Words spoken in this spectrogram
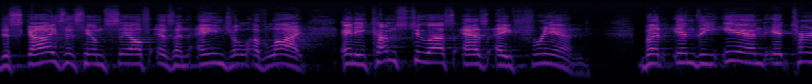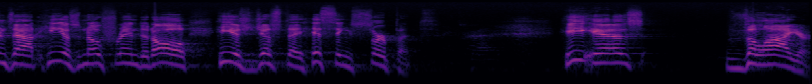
disguises himself as an angel of light, and he comes to us as a friend. But in the end, it turns out he is no friend at all. He is just a hissing serpent. He is the liar.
